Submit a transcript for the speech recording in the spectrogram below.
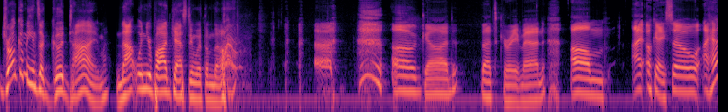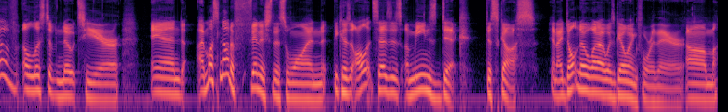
drunk means a good time, not when you're podcasting with them though. Oh god. That's great, man. Um I okay, so I have a list of notes here and I must not have finished this one because all it says is Amin's dick. Discuss. And I don't know what I was going for there. Um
